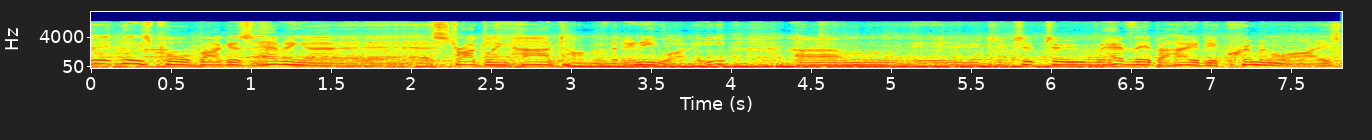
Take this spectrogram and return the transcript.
th- these poor buggers having a, a struggling hard time of it anyway. Um, to, to have their behaviour criminalised,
